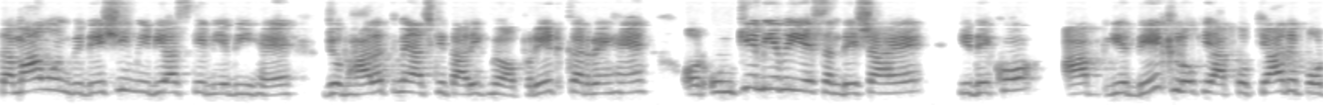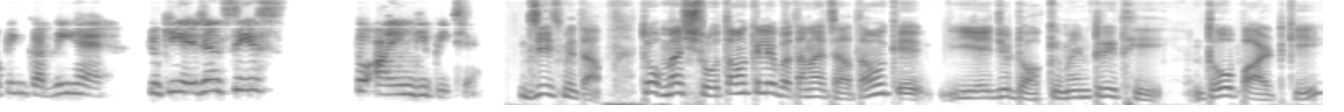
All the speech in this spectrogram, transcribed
तमाम उन विदेशी मीडिया के लिए भी है जो भारत में आज की तारीख में ऑपरेट कर रहे हैं और उनके लिए भी ये संदेशा है कि देखो, आप ये देख लो कि आपको क्या रिपोर्टिंग करनी है। क्योंकि एजेंसीज तो आएँगी पीछे। जी स्मिता तो मैं श्रोताओं के लिए बताना चाहता हूँ कि ये जो डॉक्यूमेंट्री थी, दो पार्ट की,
